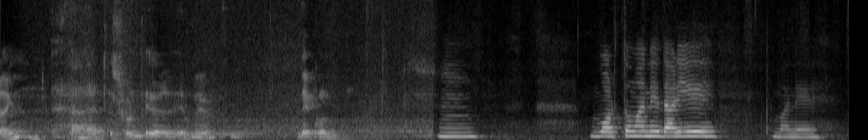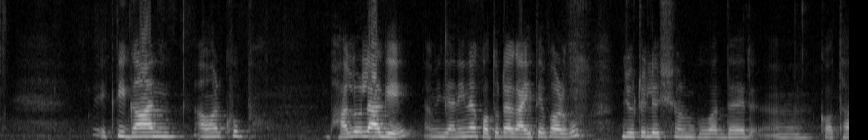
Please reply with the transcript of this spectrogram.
লাইন। হ্যাঁ এটা শুনতে পারি আপনি দেখুন। বর্তমানে দাঁড়িয়ে মানে একটি গান আমার খুব ভালো লাগে। আমি জানি না কতটা গাইতে পারব। জটিলেশ্বর মুখোপাধ্যায়ের কথা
